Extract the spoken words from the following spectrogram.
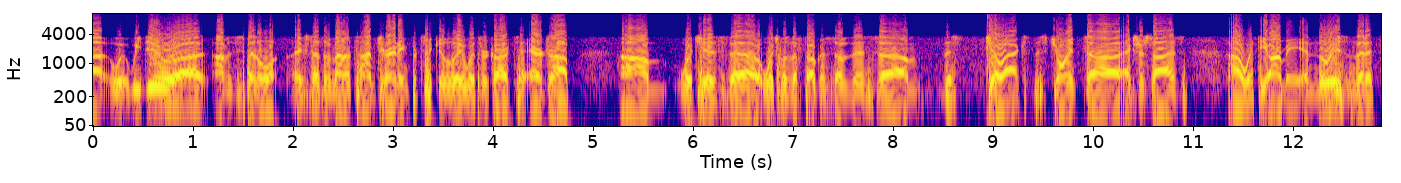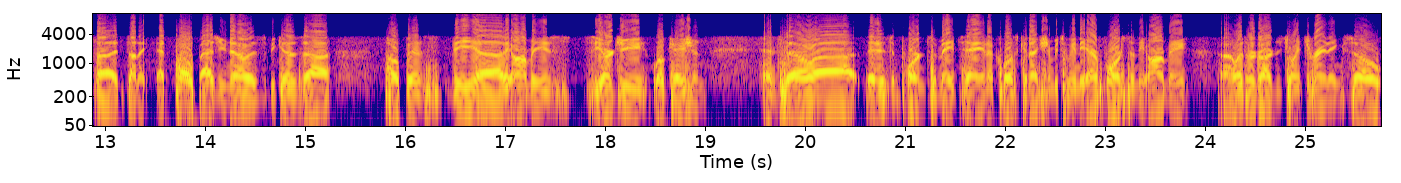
Uh, we, do uh, obviously spend an excessive amount of time training, particularly with regard to airdrop, um, which is the which was the focus of this um, this JOAX, this joint uh, exercise uh, with the Army. And the reason that it's uh, it's done at, Pope, as you know, is because Pope is the the Army's CRG location, and so it is important to maintain a close connection between the Air Force and the Army with regard to joint training. So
